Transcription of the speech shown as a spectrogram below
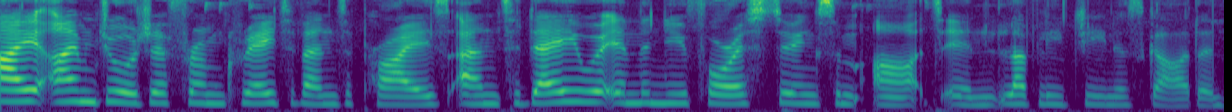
Hi, I'm Georgia from Creative Enterprise and today we're in the New Forest doing some art in lovely Gina's garden.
